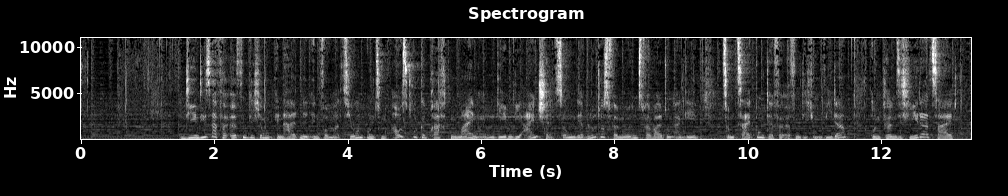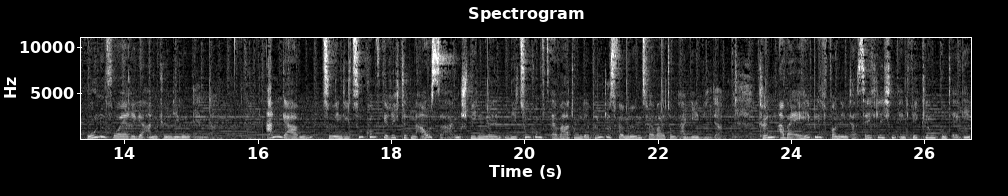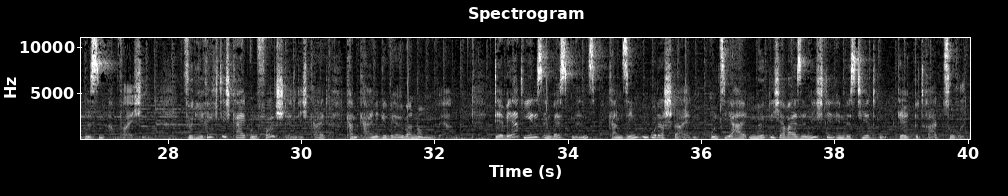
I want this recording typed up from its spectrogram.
Die in dieser Veröffentlichung enthaltenen Informationen und zum Ausdruck gebrachten Meinungen geben die Einschätzung der Bluetooth Vermögensverwaltung AG zum Zeitpunkt der Veröffentlichung wieder und können sich jederzeit ohne vorherige Ankündigung ändern. Angaben zu in die Zukunft gerichteten Aussagen spiegeln die Zukunftserwartungen der Bluetooth Vermögensverwaltung AG wider, können aber erheblich von den tatsächlichen Entwicklungen und Ergebnissen abweichen. Für die Richtigkeit und Vollständigkeit kann keine Gewähr übernommen werden. Der Wert jedes Investments kann sinken oder steigen und Sie erhalten möglicherweise nicht den investierten Geldbetrag zurück.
